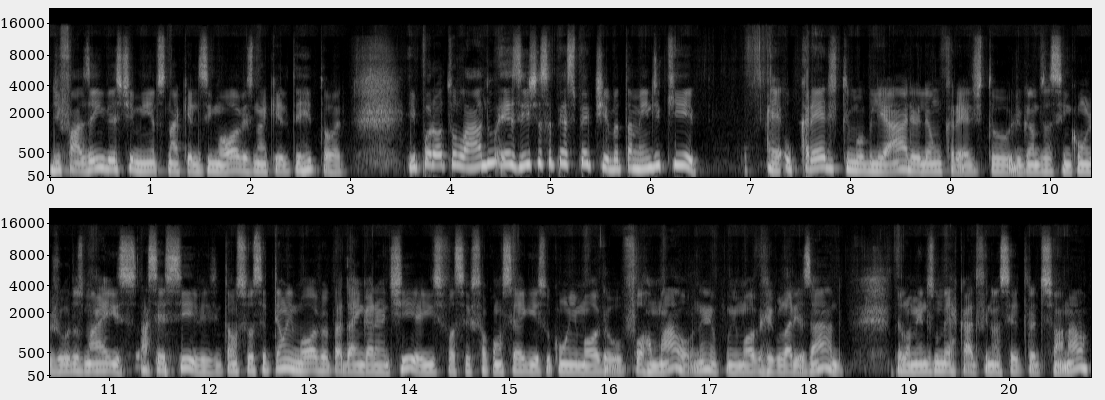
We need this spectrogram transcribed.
de fazer investimentos naqueles imóveis, naquele território. E, por outro lado, existe essa perspectiva também de que é, o crédito imobiliário ele é um crédito, digamos assim, com juros mais acessíveis. Então, se você tem um imóvel para dar em garantia, e isso você só consegue isso com um imóvel formal, né, com um imóvel regularizado, pelo menos no mercado financeiro tradicional,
